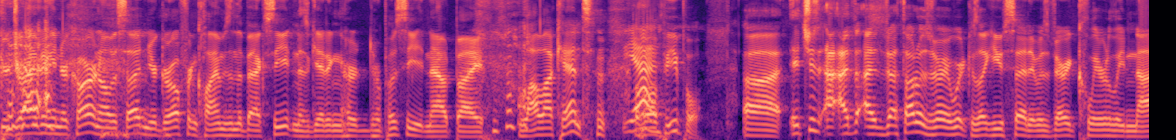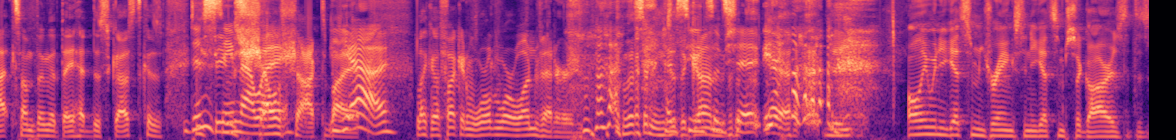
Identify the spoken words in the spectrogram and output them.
You're driving in your car, and all of a sudden, your girlfriend climbs in the back seat and is getting her, her pussy eaten out by Lala Kent, Yeah. of all people. Uh, it's just I, I, I thought it was very weird because, like you said, it was very clearly not something that they had discussed because he Didn't seem seems that shell shocked by Yeah. it, Yeah, like a fucking World War One veteran listening to I've the seen guns. some shit. yeah. Only when you get some drinks and you get some cigars does,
